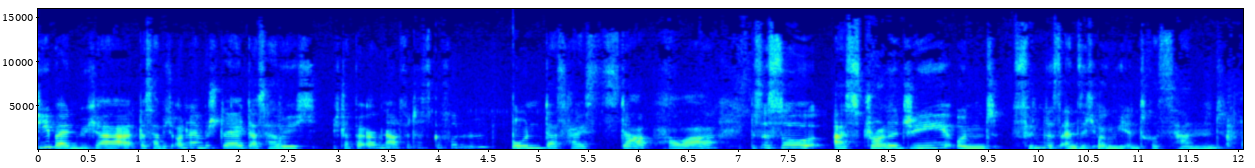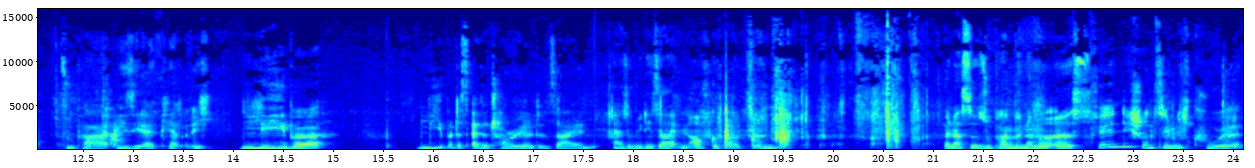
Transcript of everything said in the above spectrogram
Die beiden Bücher, das habe ich online bestellt. Das habe ich, ich glaube, bei Urban Outfitters gefunden. Und das heißt Star Power. Das ist so Astrology und finde das an sich irgendwie interessant. Super easy erklärt und ich liebe liebe das Editorial Design. Also wie die Seiten aufgebaut sind. Wenn das so super minimal ist, finde ich schon ziemlich cool.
